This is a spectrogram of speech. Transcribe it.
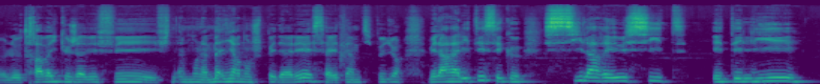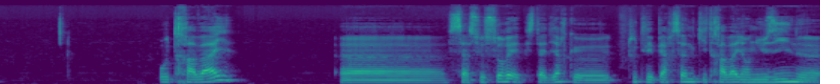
le travail que j'avais fait et finalement la manière dont je pédalais, ça a été un petit peu dur. Mais la réalité, c'est que si la réussite était liée au travail, euh, ça se saurait. C'est-à-dire que toutes les personnes qui travaillent en usine euh,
